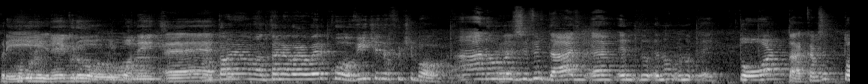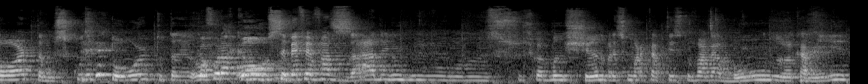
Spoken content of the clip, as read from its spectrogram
preto. Rubro negro imponente. É. Antônio, Antônio agora é o Erkovic do futebol. Ah, não, mas é verdade. É, é- não- não- é torta, a camisa é torta, o escudo é torto. Tá, Fica furacão. O CBF é vazado e não, não- fica manchando, parece um marca-texto vagabundo na camisa.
